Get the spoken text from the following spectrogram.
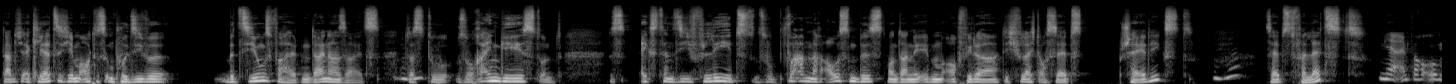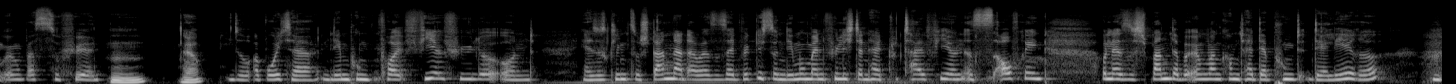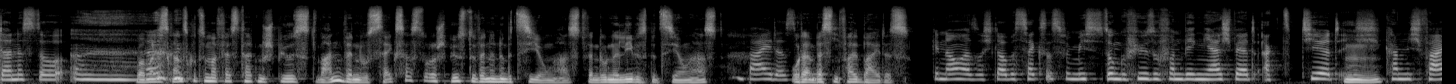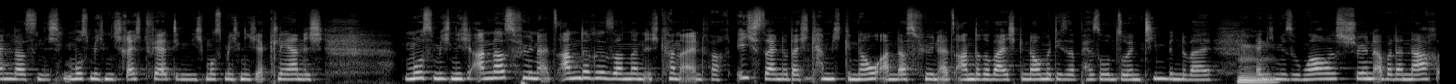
dadurch erklärt sich eben auch das impulsive Beziehungsverhalten deinerseits, mhm. dass du so reingehst und es extensiv lebst und so warm nach außen bist und dann eben auch wieder dich vielleicht auch selbst schädigst, mhm. selbst verletzt. Ja, einfach um irgendwas zu fühlen. Mhm. Ja. So, obwohl ich ja in dem Punkt voll viel fühle und ja, also es klingt so Standard, aber es ist halt wirklich so, in dem Moment fühle ich dann halt total viel und es ist aufregend und es ist spannend, aber irgendwann kommt halt der Punkt der Leere. Und dann ist so. Äh. Wollen wir das ganz kurz mal festhalten? Du spürst wann, wenn du Sex hast oder spürst du, wenn du eine Beziehung hast, wenn du eine Liebesbeziehung hast? Beides. Oder im besten Fall beides. Genau, also ich glaube, Sex ist für mich so ein Gefühl so von wegen, ja, ich werde akzeptiert, mhm. ich kann mich fallen lassen, ich muss mich nicht rechtfertigen, ich muss mich nicht erklären, ich muss mich nicht anders fühlen als andere, sondern ich kann einfach ich sein oder ich kann mich genau anders fühlen als andere, weil ich genau mit dieser Person so intim bin, weil mhm. denke ich mir so, wow, ist schön, aber danach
